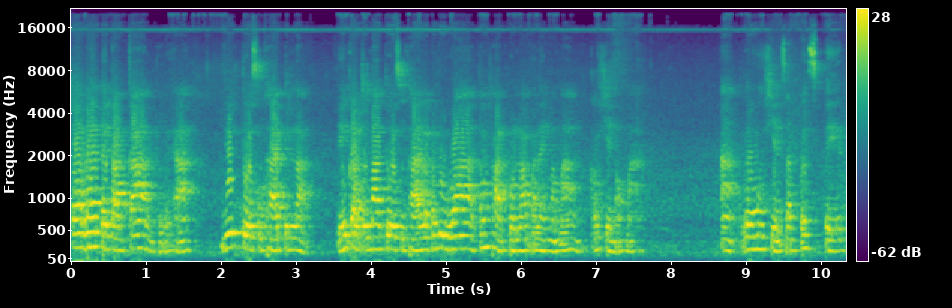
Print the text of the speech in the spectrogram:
ก็ได้ไปตามก้านถูกไหมคะยึดตัวสุดท้ายเป็นหลักเดี๋ยวก่อนจะมาตัวสุดท้ายเราก็ดูว่าต้องผ่านผลลัพธ์อะไรมามั่งก็เขียนออกมา อะลงมือเขียน sample space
